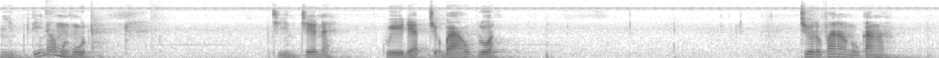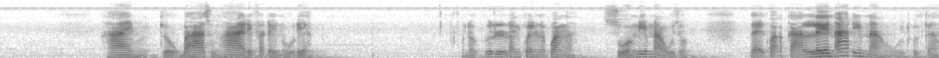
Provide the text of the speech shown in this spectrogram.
Nhìn tí nữa mừng hụt. 9 trên này. Quy đẹp triệu ba húp luôn. Chưa được phát nào nổ căng à? Hai kiểu 3 xuống 2 để phát đấy nổ đẹp. Nó cứ loanh quanh loanh quanh à? Xuống đi em nào ui rồi gãy quả cá lên át đi nào. Ui, thôi cá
